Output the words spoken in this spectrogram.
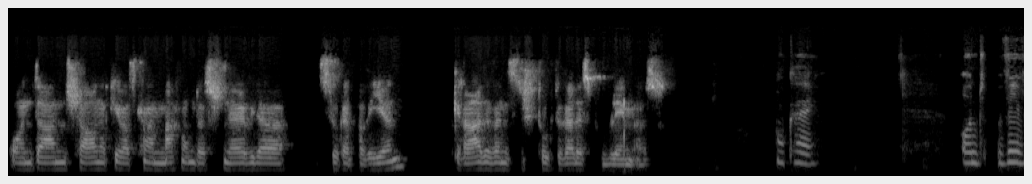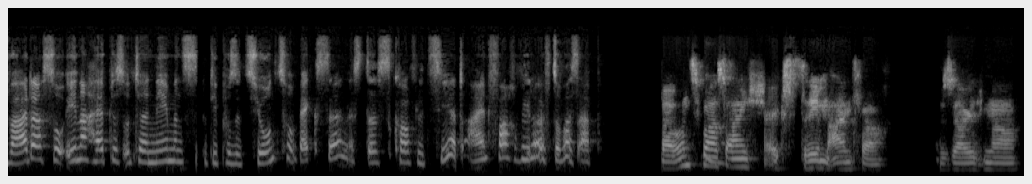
und dann schauen, okay, was kann man machen, um das schnell wieder zu reparieren, gerade wenn es ein strukturelles Problem ist. Okay. Und wie war das so innerhalb des Unternehmens, die Position zu wechseln? Ist das kompliziert, einfach? Wie läuft sowas ab? Bei uns war es eigentlich extrem einfach, sage ich mal.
